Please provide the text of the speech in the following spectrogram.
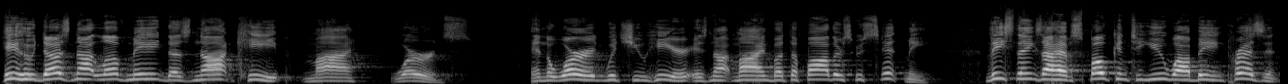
He who does not love me does not keep my words. And the word which you hear is not mine, but the Father's who sent me. These things I have spoken to you while being present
